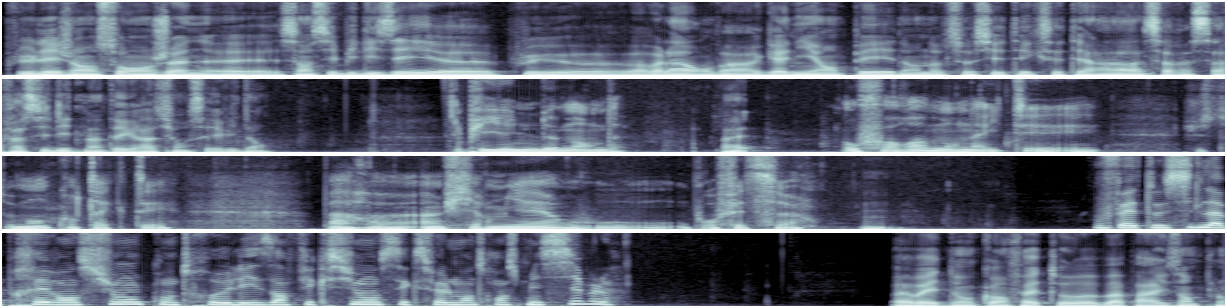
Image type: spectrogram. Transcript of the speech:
plus les gens sont jeunes, euh, sensibilisés, euh, plus euh, bah voilà, on va gagner en paix dans notre société, etc. Ça, facilite l'intégration, c'est évident. Et puis il y a une demande. Ouais. Au forum, on a été justement contacté par infirmière ou, ou professeur. Mm. Vous faites aussi de la prévention contre les infections sexuellement transmissibles? Oui, donc en fait, bah, par exemple,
